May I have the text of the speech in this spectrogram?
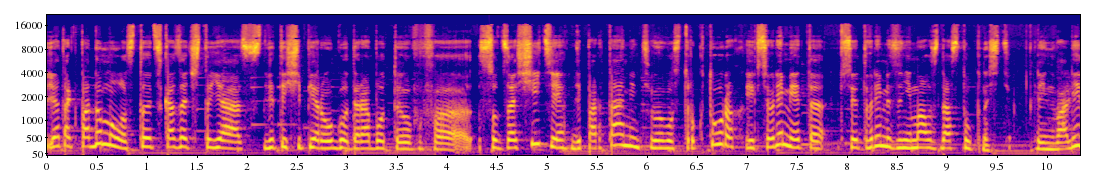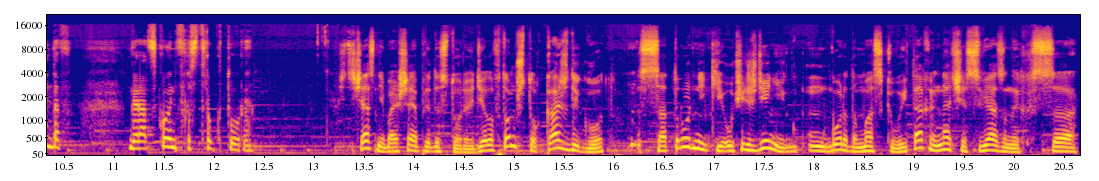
я так подумала, стоит сказать, что я с 2001 года работаю в э, соцзащите, в департаменте, в его структурах, и все время это, все это время занималась доступностью для инвалидов городской инфраструктуры. Сейчас небольшая предыстория. Дело в том, что каждый год сотрудники учреждений города Москвы, и так или иначе связанных с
